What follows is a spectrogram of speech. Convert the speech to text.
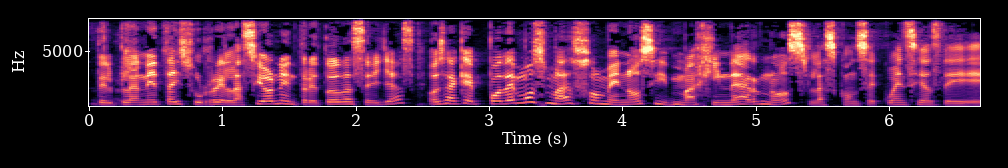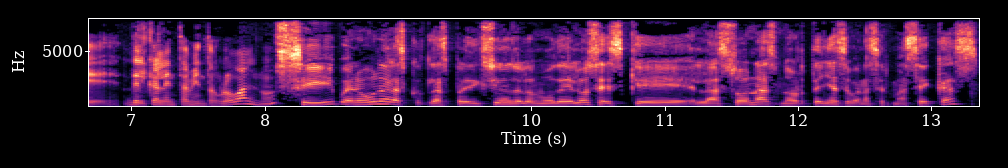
del planeta y su relación entre todas ellas. O sea que podemos más o menos imaginarnos las consecuencias de, del calentamiento global, ¿no? Sí, bueno, una de las, las predicciones de los modelos es que las zonas norteñas se van a hacer más secas,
